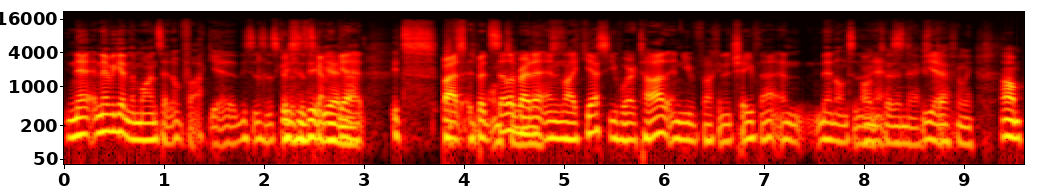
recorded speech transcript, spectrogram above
ne- never get in the mindset of, fuck, yeah, this is as good This as it's it, going to yeah, no. get. It's But, it's but celebrate it and like, yes, you've worked hard and you've fucking achieved that and then on to the on next. to the next Yeah. definitely um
